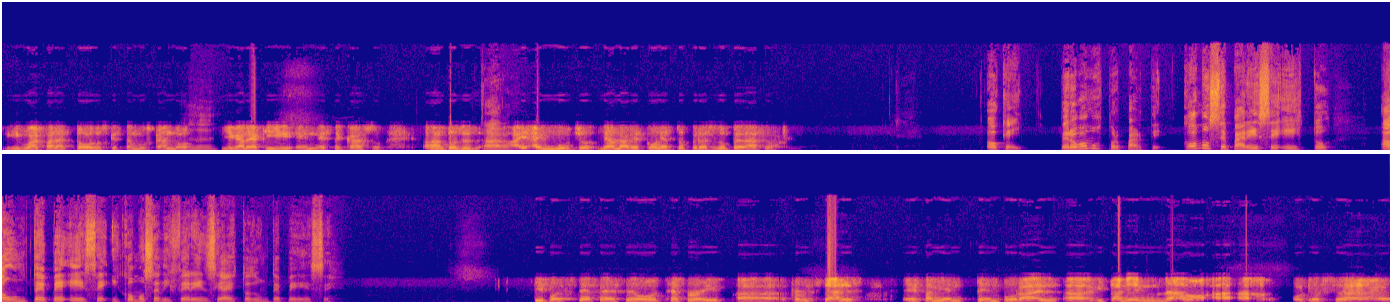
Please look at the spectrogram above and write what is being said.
igual para todos que están buscando llegar aquí en este caso. Ah, entonces, hay, hay, mucho de hablar con esto, pero eso es un pedazo. Ok, pero vamos por parte. ¿Cómo se parece esto a un TPS y cómo se diferencia esto de un TPS? Y pues TPS o Temporary uh, Permanent Status es también temporal ah, y también dado a, otros ah,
